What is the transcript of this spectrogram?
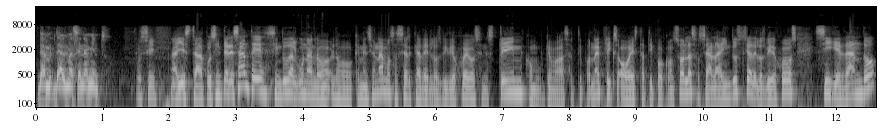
de almacenamiento. Pues sí, ahí está. Pues interesante, sin duda alguna, lo, que mencionamos acerca de los videojuegos en stream, como que va a ser tipo Netflix o este tipo de consolas. O sea, la industria de los videojuegos sigue dando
